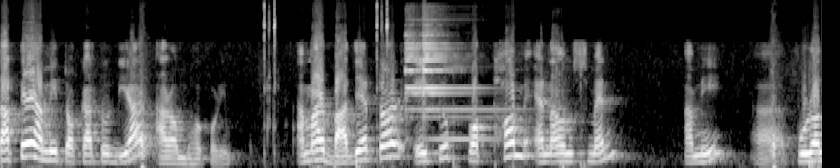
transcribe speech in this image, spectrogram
তাতে আমি টকাটো দিয়া আৰম্ভ কৰিম। আমাৰ বাজেটৰ এইটো প্ৰথম এনাউন্সমেণ্ট আমি পূৰণ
